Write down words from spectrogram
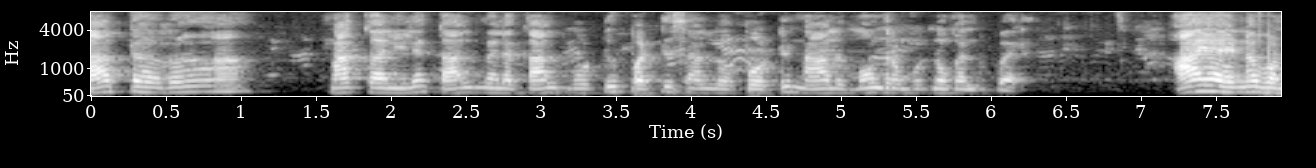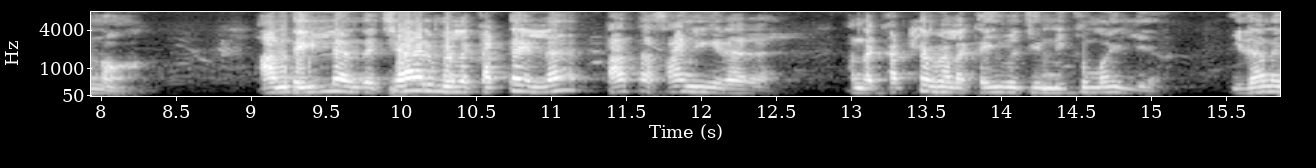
தாத்தா தான் நாக்காலியில் கால் மேலே கால் போட்டு பட்டு சால்வை போட்டு நாலு மோந்திரம் போட்டு உட்காந்துப்பார் ஆயா என்ன பண்ணோம்? அந்த இல்லை அந்த சேர் மேலே கட்டை இல்லை தாத்தா சாங்கிங்கிறாரு அந்த கட்டை மேலே கை வச்சு நிற்குமா இல்லையா? இதானே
